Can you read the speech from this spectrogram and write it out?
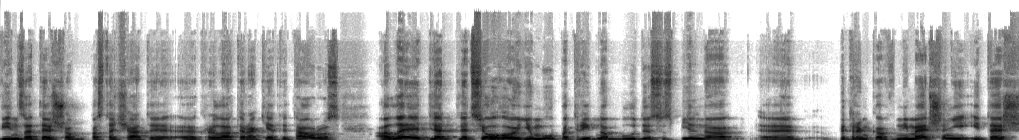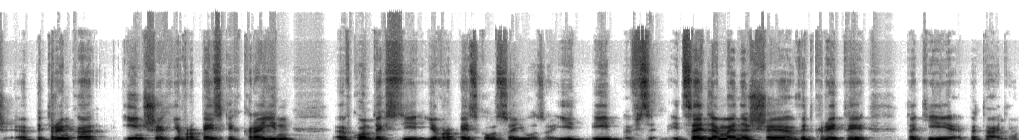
Він за те, щоб постачати е, крилаті ракети Таурус, але для, для цього йому потрібна буде суспільна е, підтримка в Німеччині і теж е, підтримка інших європейських країн в контексті Європейського союзу, і, і, і це для мене ще відкриті такі питання.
